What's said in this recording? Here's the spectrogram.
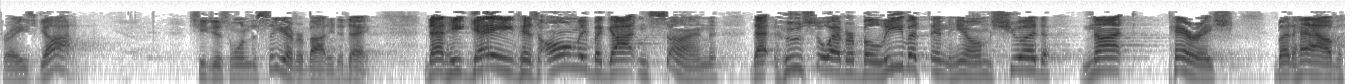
Praise God. She just wanted to see everybody today that he gave his only begotten son that whosoever believeth in him should not perish but have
